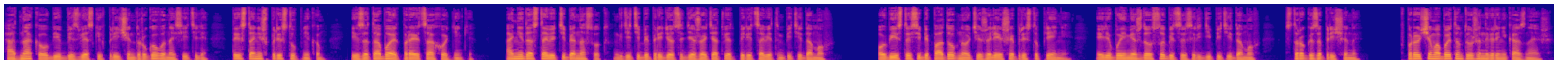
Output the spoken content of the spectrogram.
Однако, убив без веских причин другого носителя, ты станешь преступником, и за тобой отправятся охотники. Они доставят тебя на суд, где тебе придется держать ответ перед Советом Пяти Домов. Убийство себе подобного – тяжелейшее преступление, и любые междоусобицы среди пяти домов строго запрещены. Впрочем, об этом ты уже наверняка знаешь.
